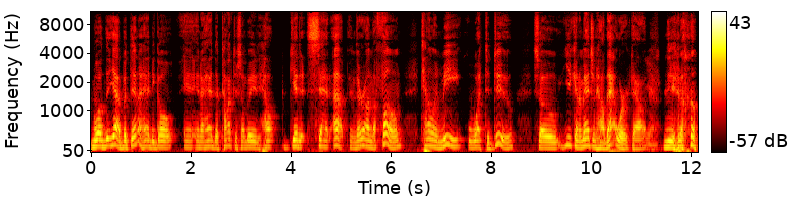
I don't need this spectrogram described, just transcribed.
well, th- yeah, but then I had to go and, and I had to talk to somebody to help get it set up, and they're on the phone telling me what to do. So you can imagine how that worked out. Yeah. You know,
